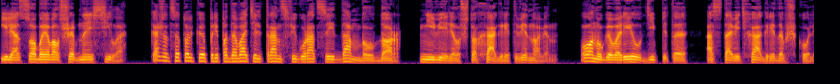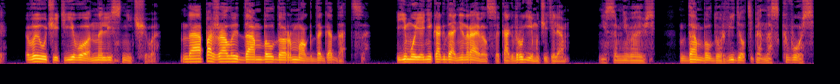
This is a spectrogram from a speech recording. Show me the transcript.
или особая волшебная сила. Кажется, только преподаватель трансфигурации Дамблдор не верил, что Хагрид виновен. Он уговорил Диппета оставить Хагрида в школе, выучить его на лесничего. Да, пожалуй, Дамблдор мог догадаться. Ему я никогда не нравился, как другим учителям. Не сомневаюсь, Дамблдор видел тебя насквозь.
